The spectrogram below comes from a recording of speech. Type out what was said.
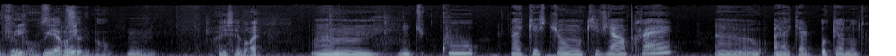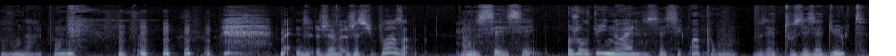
je oui, pense. oui, absolument. Mhm. Oui, c'est vrai. Euh, du coup, la question qui vient après, euh, à laquelle aucun d'entre vous n'a répondu, Bah, je, je suppose, euh, c'est- aujourd'hui Noël, c'est quoi pour vous? Vous êtes tous des adultes,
